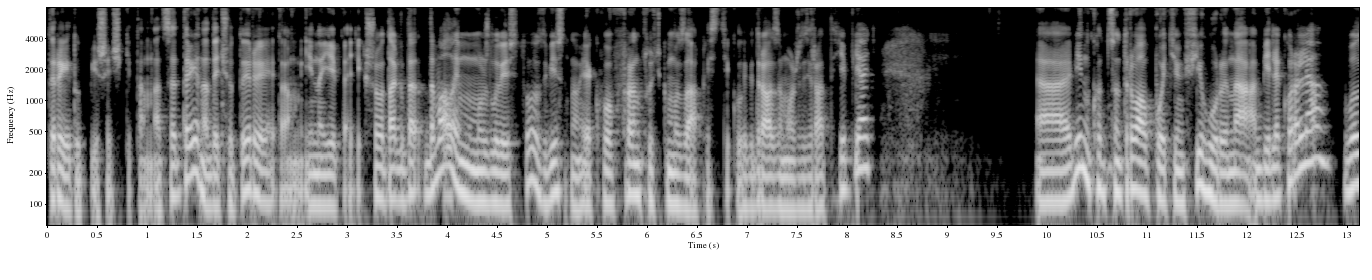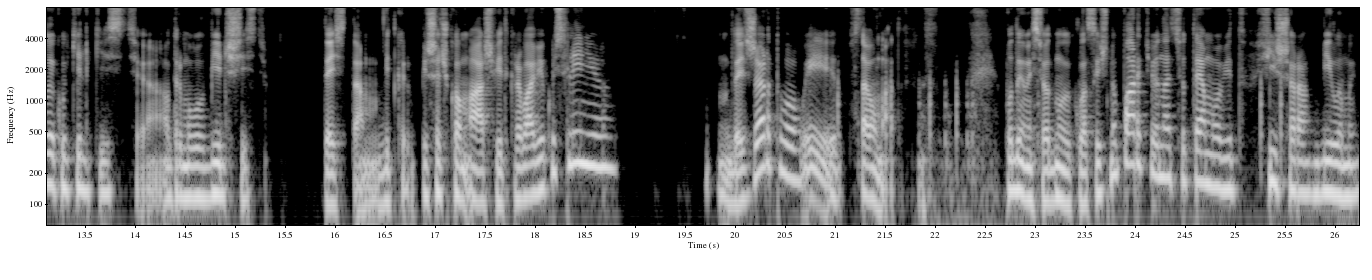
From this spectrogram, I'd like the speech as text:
три тут пішечки там на С3, на Д4 там, і на Е5. Якщо так давали йому можливість, то, звісно, як в французькому захисті, коли відразу може зіграти Е5. Е, Він концентрував потім фігури на біля короля, велику кількість, е, отримував більшість. Десь там відкр... пішечком аж відкривав якусь лінію, десь жертвував і ставив мат. Подивимося одну класичну партію на цю тему від Фішера білими.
